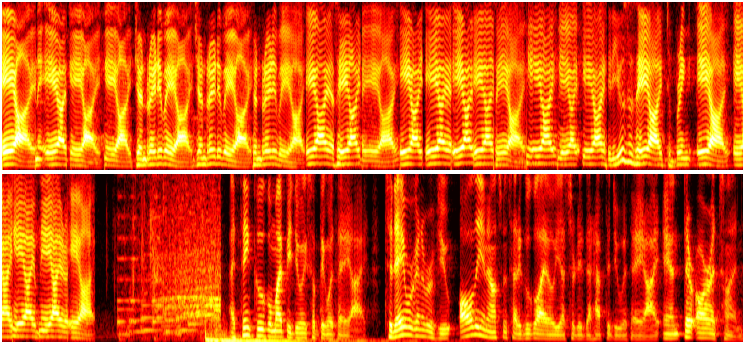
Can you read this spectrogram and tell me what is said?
AI, AI, AI, AI, generative AI, generative AI, generative AI, AI as AI, AI, AI, AI, AI, AI, AI, AI, AI, AI. It uses AI to bring AI, AI, AI, AI, AI. I think Google might be doing something with AI. Today, we're going to review all the announcements out of Google I.O. yesterday that have to do with AI, and there are a ton.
